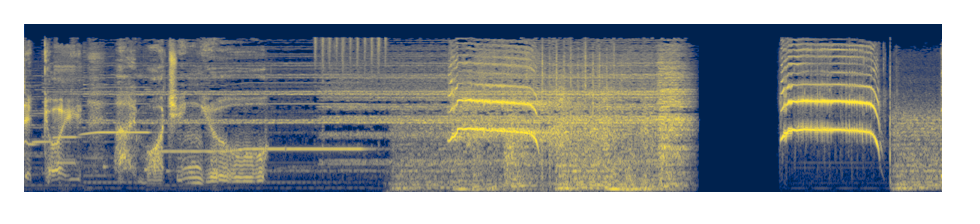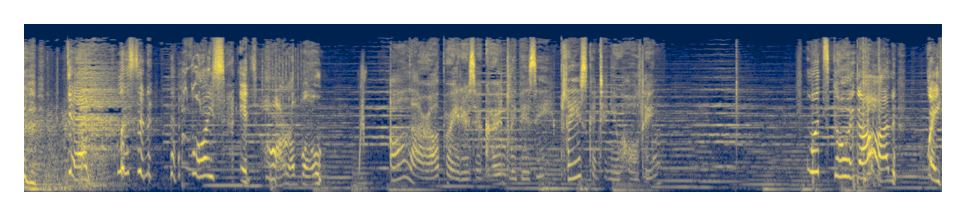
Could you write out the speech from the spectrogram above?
fish stick guy. I'm watching you. Dad, listen! That voice, it's horrible. All our operators are currently busy. Please continue holding. What's going on? Wait,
